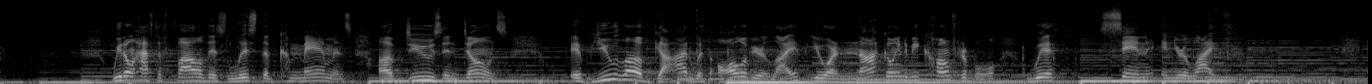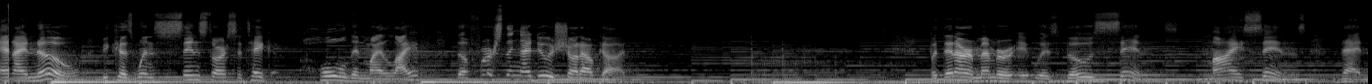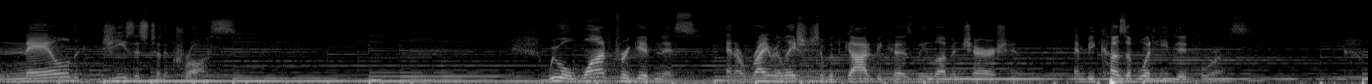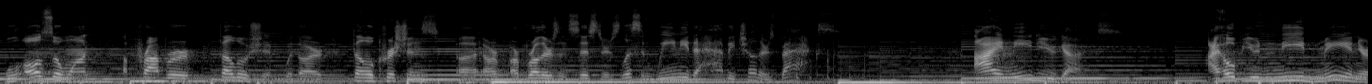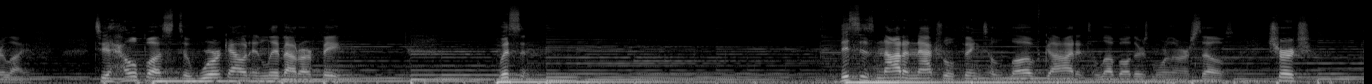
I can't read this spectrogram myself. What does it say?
We don't have to follow this list of commandments, of do's and don'ts. If you love God with all of your life, you are not going to be comfortable with sin in your life. And I know because when sin starts to take hold in my life, the first thing I do is shut out God. But then I remember it was those sins, my sins, that nailed Jesus to the cross. We will want forgiveness and a right relationship with God because we love and cherish Him and because of what He did for us. We'll also want a proper fellowship with our fellow Christians, uh, our, our brothers and sisters. Listen, we need to have each other's backs. I need you guys. I hope you need me in your life to help us to work out and live out our faith. Listen, this is not a natural thing to love God and to love others more than ourselves. Church,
